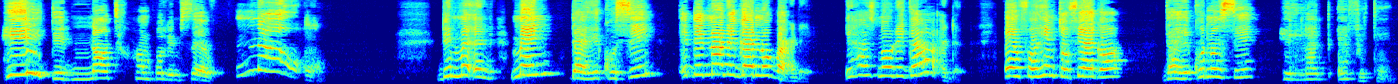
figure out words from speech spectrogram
He did not humble himself. No. The men, men that he could see, he did not regard nobody. He has no regard. And for him to fear God that he couldn't see, he lacked everything.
